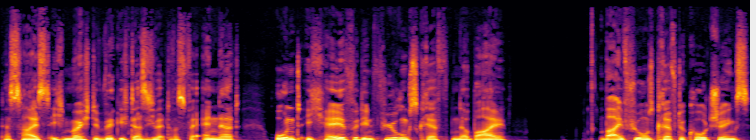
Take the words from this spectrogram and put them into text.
Das heißt, ich möchte wirklich, dass sich etwas verändert und ich helfe den Führungskräften dabei, bei Führungskräfte-Coachings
